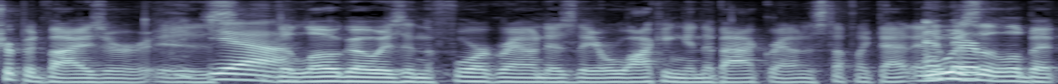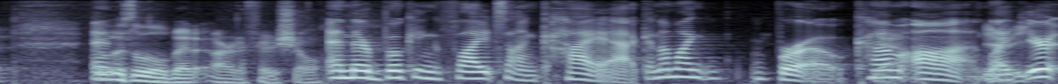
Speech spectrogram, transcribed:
TripAdvisor is Yeah. the logo is in the foreground as they are walking in the background and stuff like that. And, And it was a little bit it was a little bit artificial. and they're booking flights on kayak. And I'm like, bro, come on. Yeah, like you- you're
